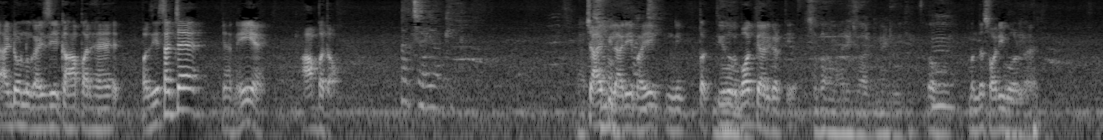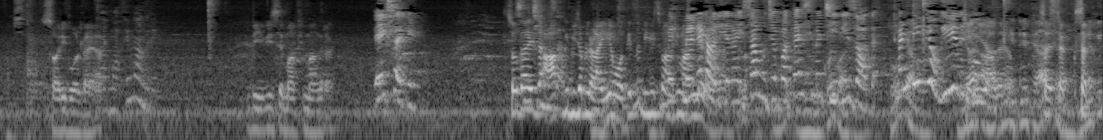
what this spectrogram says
आई डोंट नो गाइस ये कहाँ पर है? पर ये सच है या नहीं है? आप बताओ। अच्छा है चाय पिला रही है भाई। नहीं, पत्ती तो बहुत प्यार करती है। सुबह हमारी जो आर्गुमेंट हुई थी। तो बंदा सॉरी बोल रहा है। सॉरी बोल रहा है यार। माफ़ी मांग रही हूँ। बीवी से माफ़ी मांग रहा है। एक सेकंड सो गाइस आपके बीच जब लड़ाइयाँ होती है ना बीवी से मैंने डाली है। ना ईसा मुझे पता है इसमें चीनी ज़्यादा है। ठंडी भी होगी ये देखो। पी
